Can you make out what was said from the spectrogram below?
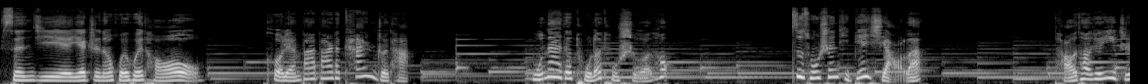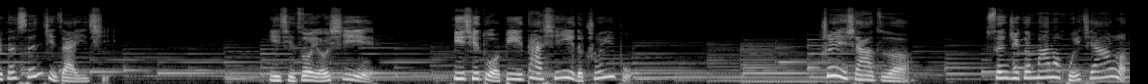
森吉也只能回回头，可怜巴巴的看着他，无奈的吐了吐舌头。自从身体变小了，淘淘就一直跟森吉在一起，一起做游戏。一起躲避大蜥蜴的追捕。这下子，森吉跟妈妈回家了。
